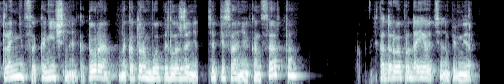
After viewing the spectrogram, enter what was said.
страница конечная, которая, на котором будет предложение. То есть описание концерта, который вы продаете, например,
